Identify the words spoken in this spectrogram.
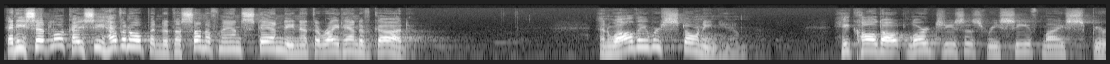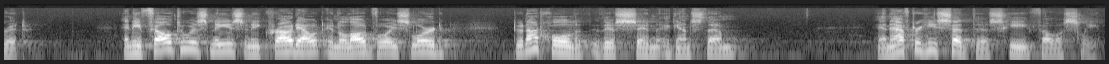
And he said, Look, I see heaven opened and the Son of Man standing at the right hand of God. And while they were stoning him, he called out, Lord Jesus, receive my spirit. And he fell to his knees and he cried out in a loud voice, Lord, do not hold this sin against them. And after he said this, he fell asleep.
